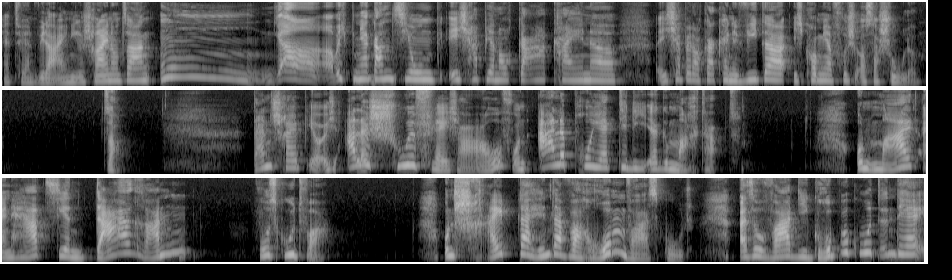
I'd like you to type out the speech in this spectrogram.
Jetzt werden wieder einige schreien und sagen, mm, ja, aber ich bin ja ganz jung, ich habe ja noch gar keine, ich habe ja noch gar keine Vita, ich komme ja frisch aus der Schule. So. Dann schreibt ihr euch alle Schulfläche auf und alle Projekte, die ihr gemacht habt. Und malt ein Herzchen daran, wo es gut war. Und schreibt dahinter, warum war es gut. Also war die Gruppe gut, in der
